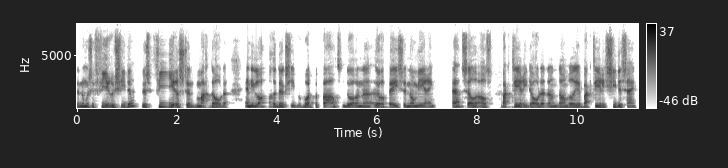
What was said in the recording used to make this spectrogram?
dat noemen ze virucide, dus virussen mag doden. En die logreductie wordt bepaald door een Europese normering. Hetzelfde als bacteriedoden, dan, dan wil je bactericide zijn.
